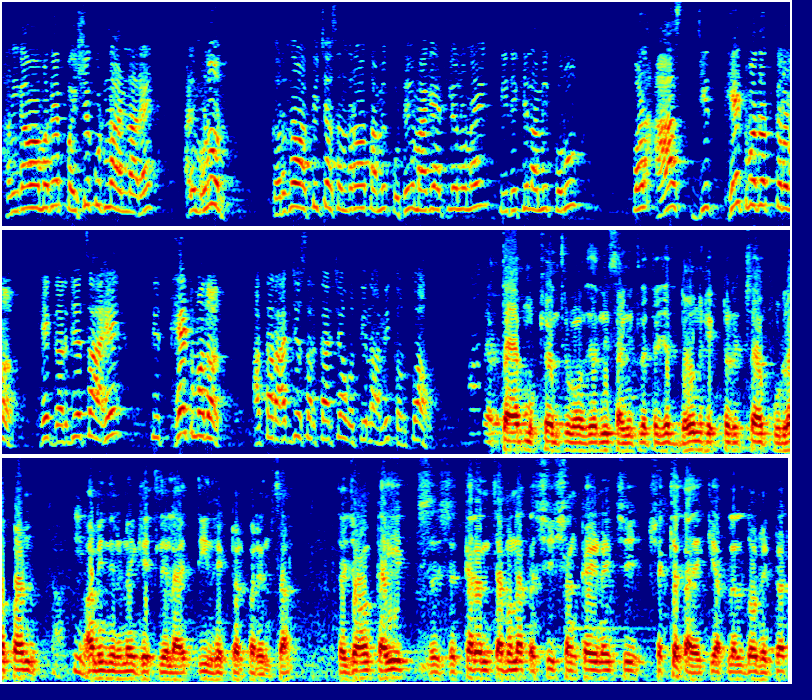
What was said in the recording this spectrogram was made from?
हंगामामध्ये पैसे कुठनं आणणार आहे? आणि म्हणून कर्जमाफीच्या संदर्भात आम्ही कुठेही मागे हटलेलो नाही. ती देखील आम्ही करू. पण आज जी थेट मदत करणं हे गरजेचं आहे ती थेट मदत आता राज्य सरकारच्या वतीनं आम्ही करतो आहोत. आता मुख्यमंत्री महोदयांनी सांगितलं त्याच्यात दोन हेक्टरच्या पुढं पण आम्ही निर्णय घेतलेला आहे तीन हेक्टर पर्यंतचा त्याच्यावर काही शेतकऱ्यांच्या मनात अशी शंका येण्याची शक्यता आहे की आपल्याला दोन हेक्टर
